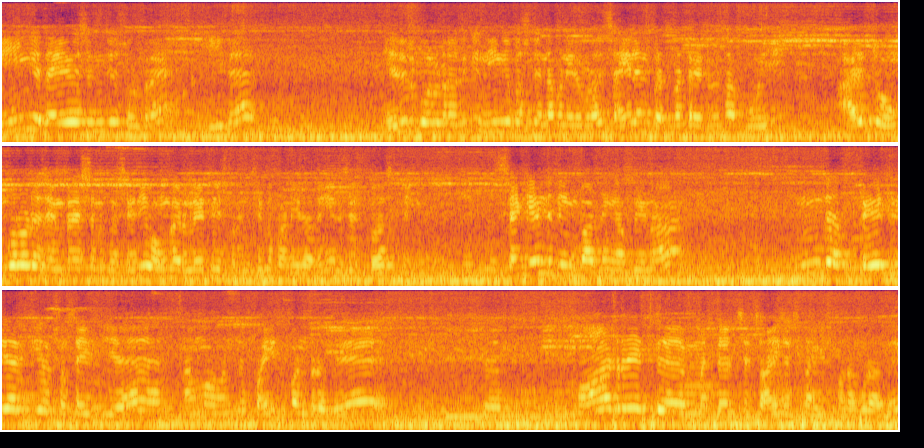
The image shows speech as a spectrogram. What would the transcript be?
நீங்கள் தயவு செஞ்சு சொல்கிறேன் இதை எதிர்கொள்கிறதுக்கு நீங்கள் ஃபஸ்ட் என்ன பண்ணிடக்கூடாது? சைலண்ட் பெர்பட்ரேட்டர்ஸாக போய் அடுத்து உங்களோட ஜென்ரேஷனுக்கும் சரி உங்கள் ரிலேட்டிவ்ஸ் ஃப்ரெண்ட்ஸுக்கும் பண்ணிடாதீங்க. It's is first thing second thing பார்த்தீங்க அப்படின்னா இந்த பேட்ரியார்கியல் சொசைட்டியை நம்ம வந்து ஃபைட் பண்ணுறது மாடரேட் மெத்தட்ஸ் சாய்ஸஸ்லாம் யூஸ் பண்ணக்கூடாது.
